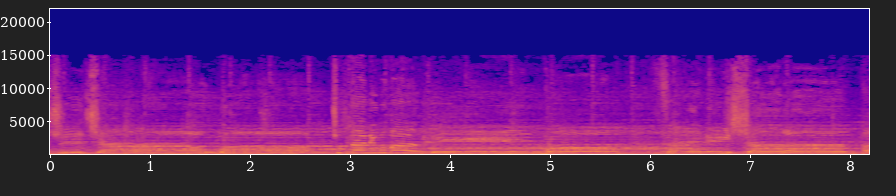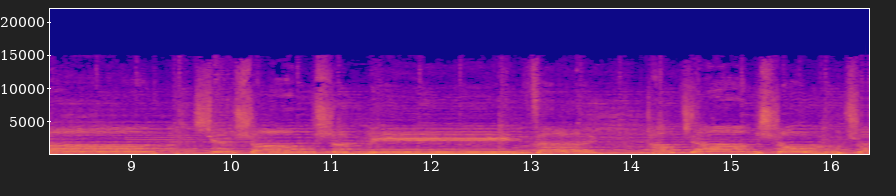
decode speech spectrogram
只将。身旁，献上生命在刀枪手中。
